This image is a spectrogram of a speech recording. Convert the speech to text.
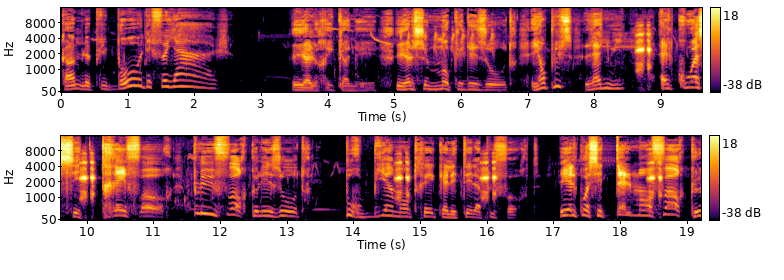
comme le plus beau des feuillages. Et elle ricanait, et elle se moquait des autres. Et en plus, la nuit, elle coissait très fort, plus fort que les autres, pour bien montrer qu'elle était la plus forte. Et elle coissait tellement fort que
